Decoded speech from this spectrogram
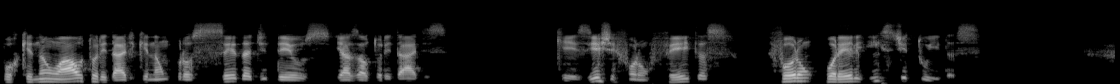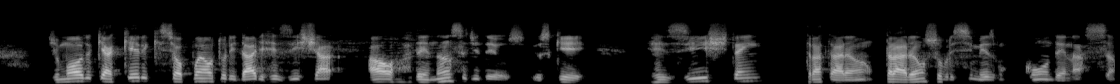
porque não há autoridade que não proceda de Deus, e as autoridades que existem foram feitas, foram por ele instituídas. De modo que aquele que se opõe à autoridade resiste à, à ordenança de Deus, e os que resistem tratarão, trarão sobre si mesmo condenação.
